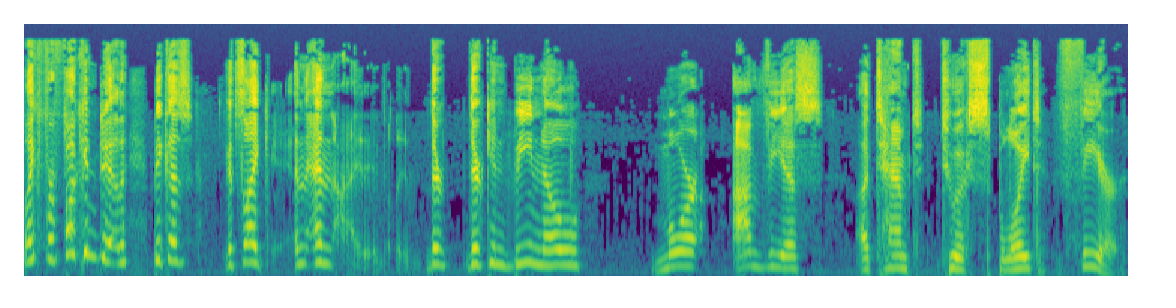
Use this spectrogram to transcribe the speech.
like for fucking do- because it's like and and I- there there can be no more obvious attempt to exploit fear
